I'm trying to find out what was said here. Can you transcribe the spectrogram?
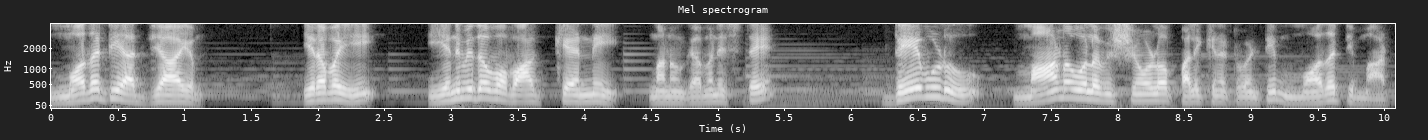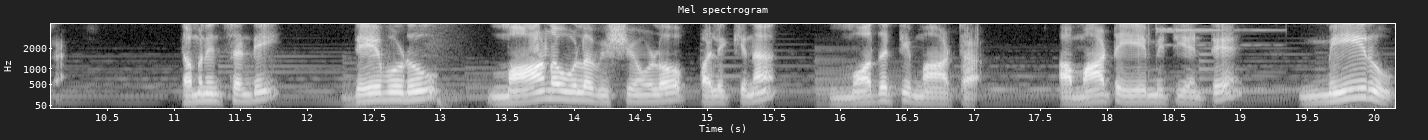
మొదటి అధ్యాయం ఇరవై ఎనిమిదవ వాక్యాన్ని మనం గమనిస్తే దేవుడు మానవుల విషయంలో పలికినటువంటి మొదటి మాట. గమనించండి దేవుడు మానవుల విషయంలో పలికిన మొదటి మాట. ఆ మాట ఏమిటి అంటే మీరు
